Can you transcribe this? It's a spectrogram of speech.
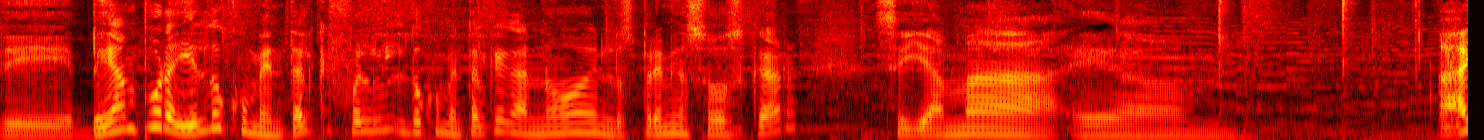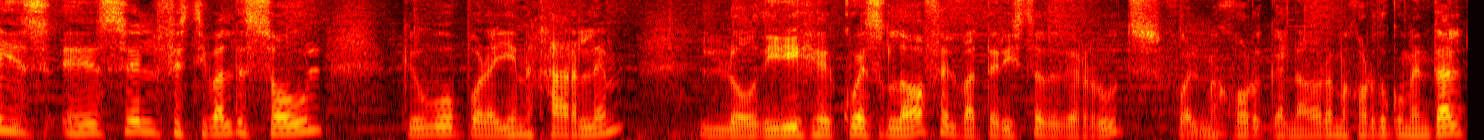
de... Vean por ahí el documental, que fue el documental que ganó en los premios Oscar. Se llama... eh, um, Ay, es, es el Festival de Soul que hubo por ahí en Harlem. Lo dirige Questlove, el baterista de The Roots. Fue el mejor ganador de mejor documental.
